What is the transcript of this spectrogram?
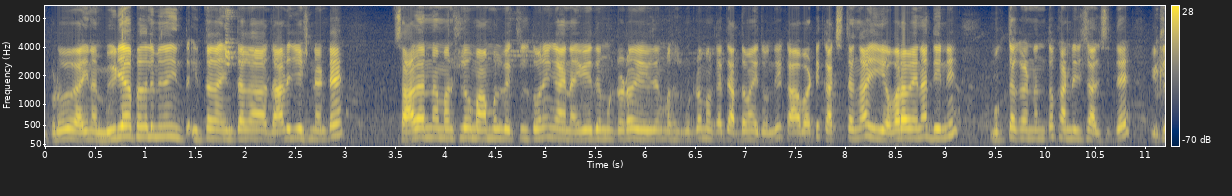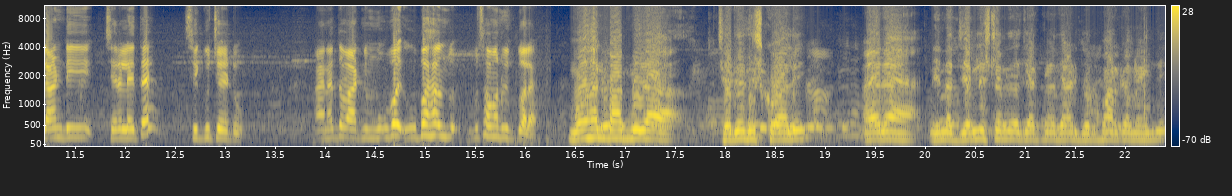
ఇప్పుడు ఆయన మీడియా ప్రజల మీద ఇంత ఇంత ఇంతగా దాడి చేసిందంటే సాధారణ మనుషులు మామూలు వ్యక్తులతోనే ఆయన ఏ విధంగా ఉంటాడో ఏ విధంగా మసులుకుంటాడో మనకైతే అర్థమవుతుంది. కాబట్టి ఖచ్చితంగా ఎవరైనా దీన్ని ముక్త ఖండంతో ఖండించాల్సిందే. ఇట్లాంటి చర్యలు అయితే సిగ్గుచేటు. ఆయన అయితే వాటిని ఉప ఉప ఉపసంహరించుకోవాలి మోహన్ బాబు మీద చర్య తీసుకోవాలి. ఆయన నిన్న జర్నలిస్టుల మీద జరిపిన దాడి దుర్మార్గమైంది.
